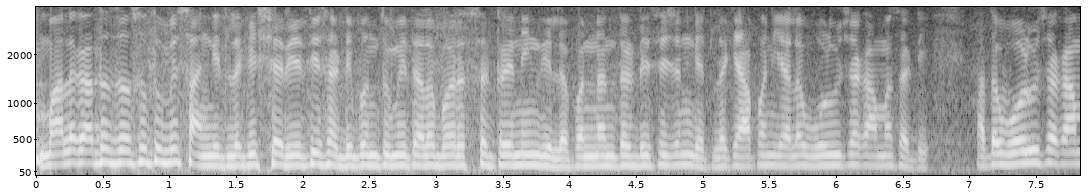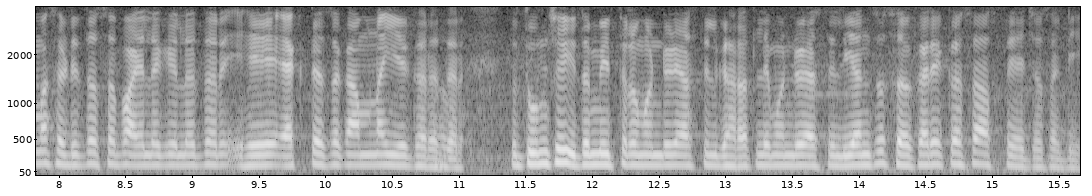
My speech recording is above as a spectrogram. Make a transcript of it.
मालक आता जसं तुम्ही सांगितलं की शर्यतीसाठी पण तुम्ही त्याला बरंचसं ट्रेनिंग दिलं पण नंतर डिसिजन घेतलं की आपण याला वळूच्या कामासाठी. आता वळूच्या कामासाठी तसं पाहिलं गेलं तर हे ॲक्टरचं काम नाही आहे खरं तर. तर तुमचे इथं मित्रमंडळी असतील घरातले मंडळी असतील यांचं सहकार्य कसं असतं याच्यासाठी?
